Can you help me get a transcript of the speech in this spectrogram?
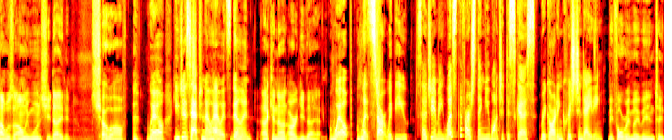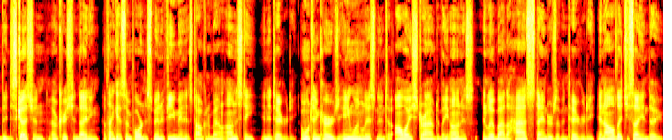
I was the only one she dated. Show off. Well, you just have to know how it's done. I cannot argue that. Well, let's start with you. So, Jimmy, what's the first thing you want to discuss regarding Christian dating? Before we move into the discussion of Christian dating, I think it's important to spend a few minutes talking about honesty and integrity. I want to encourage anyone listening to always strive to be honest and live by the highest standards of integrity in all that you say and do.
